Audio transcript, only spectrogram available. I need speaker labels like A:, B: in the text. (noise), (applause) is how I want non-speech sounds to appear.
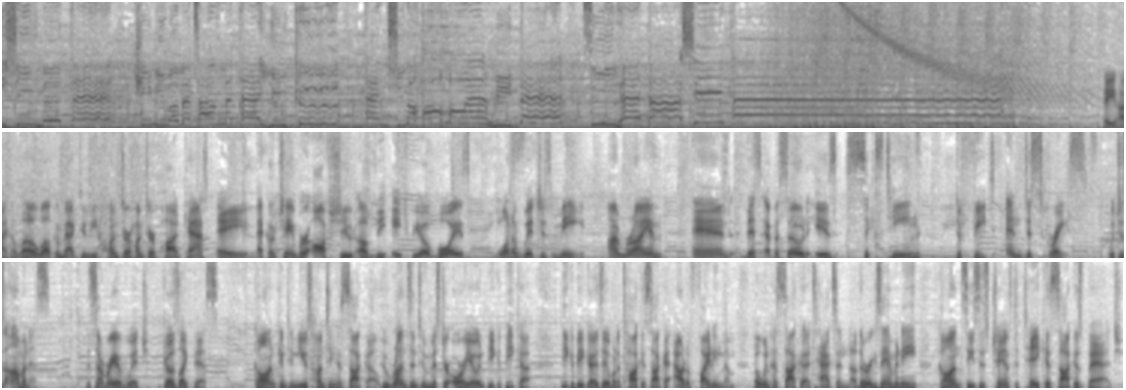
A: みしめて君は目覚めてゆく天使の微笑みで連れ出して
B: Hey, hi, hello. Welcome back to the Hunter Hunter podcast, a echo chamber offshoot of the HBO Boys, one of which is me. I'm Ryan, and this episode is 16 Defeat and Disgrace, which is ominous. The summary of which goes like this Gon continues hunting Hisaka, who runs into Mr. Oreo and Pika Pika. Pika Pika is able to talk Hisaka out of fighting them, but when Hisaka attacks another examinee, Gon sees his chance to take Hisaka's badge.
